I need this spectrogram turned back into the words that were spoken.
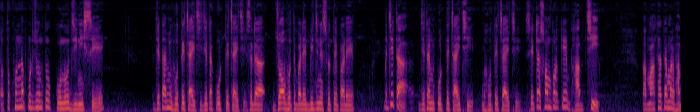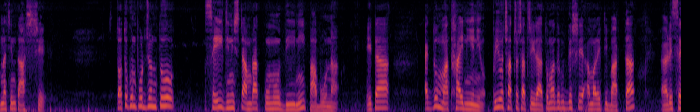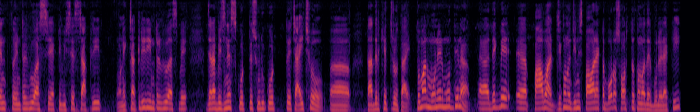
যতক্ষণ না পর্যন্ত কোনো জিনিসে যেটা আমি হতে চাইছি, যেটা করতে চাইছি, সেটা জব হতে পারে বিজনেস হতে পারে, বা যেটা যেটা আমি করতে চাইছি বা হতে চাইছি, সেটা সম্পর্কে ভাবছি বা মাথাতে আমার ভাবনা চিন্তা আসছে, ততক্ষণ পর্যন্ত সেই জিনিসটা আমরা কোনো দিনই পাবো না। এটা একদম মাথায় নিয়ে নিও। প্রিয় ছাত্রছাত্রীরা, তোমাদের উদ্দেশ্যে আমার একটি বার্তা রিসেন্ট তো ইন্টারভিউ আসছে, একটি বিশেষ চাকরির অনেক চাকরির ইন্টারভিউ আসবে। যারা বিজনেস করতে শুরু করতে চাইছো তাদের ক্ষেত্রেও তাই। তোমার মনের মধ্যে না দেখবে পাওয়ার যে কোনো জিনিস পাওয়ার একটা বড় শর্ত তোমাদের বলে রাখি,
